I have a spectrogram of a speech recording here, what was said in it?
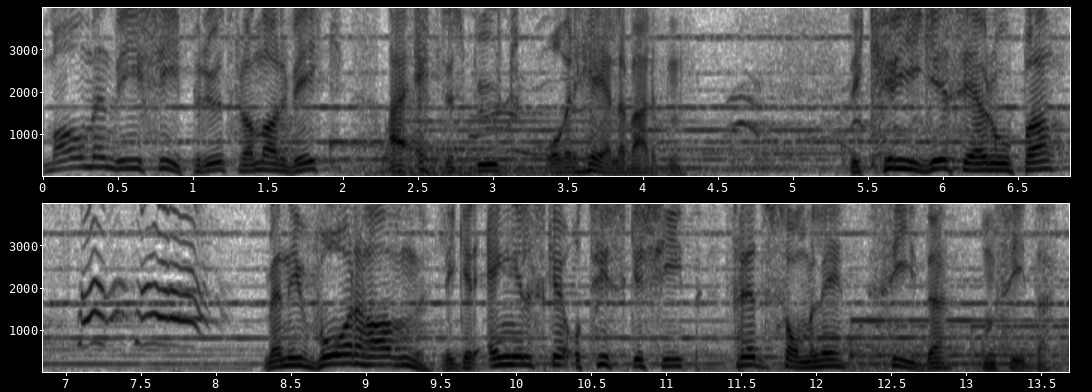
Malmen vi skiper ut fra Narvik, er etterspurt over hele verden. Det kriges i Europa, men i vår havn ligger engelske og tyske skip fredsommelig side om side.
